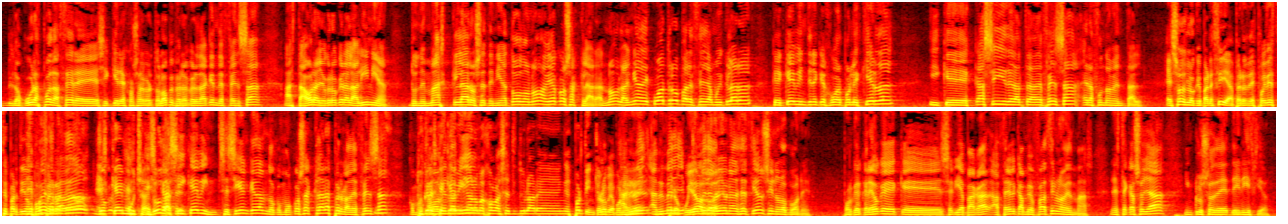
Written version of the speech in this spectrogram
locuras puede hacer eh, si quieres José Alberto López, pero es verdad que en defensa, hasta ahora yo creo que era la línea donde más claro se tenía todo, ¿no? Había cosas claras, ¿no? La línea de cuatro parecía ya muy clara, que Kevin tiene que jugar por la izquierda y que casi delante de la defensa era fundamental. Eso es lo que parecía, pero después de este partido Después en este Ponferrada partido, es que hay muchas es dudas. Casi ¿eh? Kevin se siguen quedando como cosas claras, pero la defensa, como ¿Tú crees que Kevin aquí, a lo mejor va a ser titular en Sporting? Yo lo voy a a poner, mí, me- ¿eh? a mí me, pero yo cuidado, me daría ¿eh? una decepción si no lo pone. porque creo que, que sería pagar, hacer el cambio fácil una vez más. En este caso ya, incluso de, de inicio.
